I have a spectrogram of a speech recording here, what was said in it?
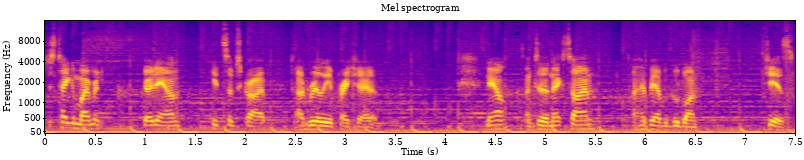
just take a moment, go down, hit subscribe. I'd really appreciate it. Now, until the next time, I hope you have a good one. Cheers.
